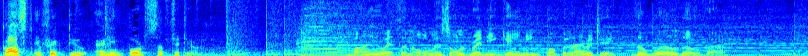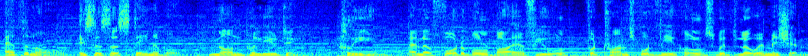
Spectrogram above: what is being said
cost effective and import substitute. Bioethanol is already gaining popularity the world over. Ethanol is a sustainable, non-polluting, clean and affordable biofuel for transport vehicles with low emission.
